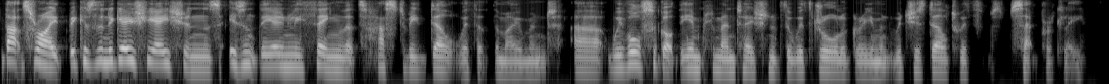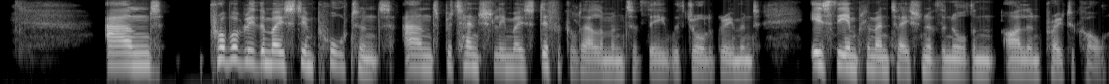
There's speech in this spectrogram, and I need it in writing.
that's right. Because the negotiations isn't the only thing that has to be dealt with at the moment. Uh, we've also got the implementation of the withdrawal agreement, which is dealt with separately. And probably the most important and potentially most difficult element of the withdrawal agreement is the implementation of the Northern Ireland Protocol.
